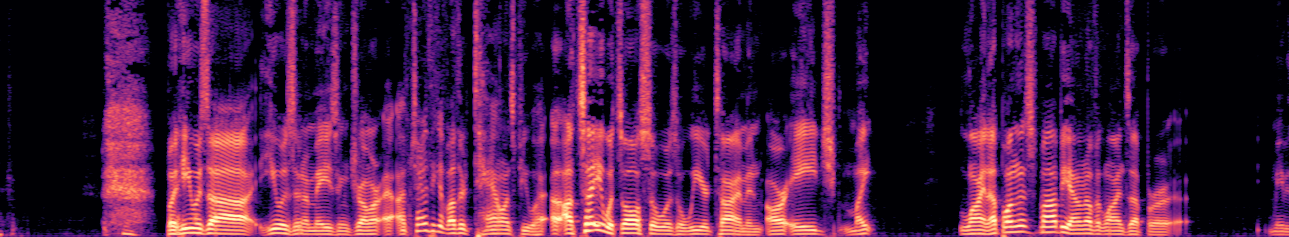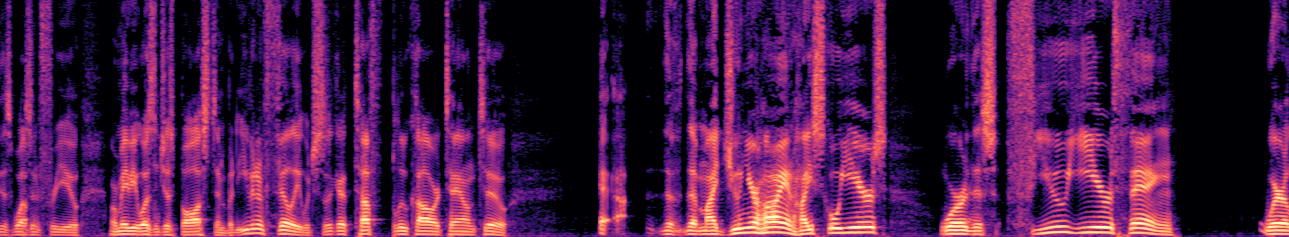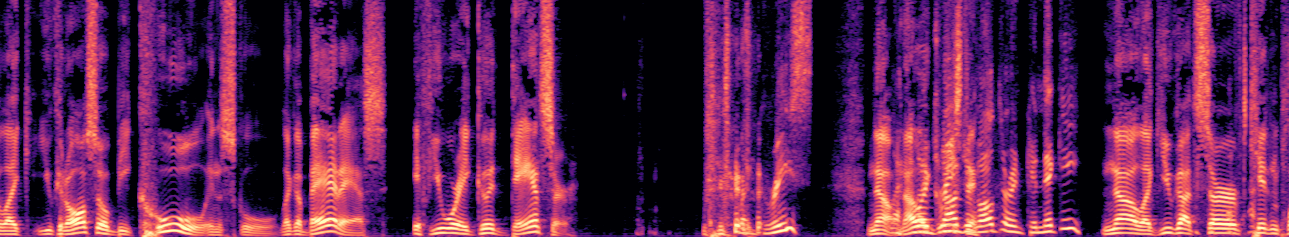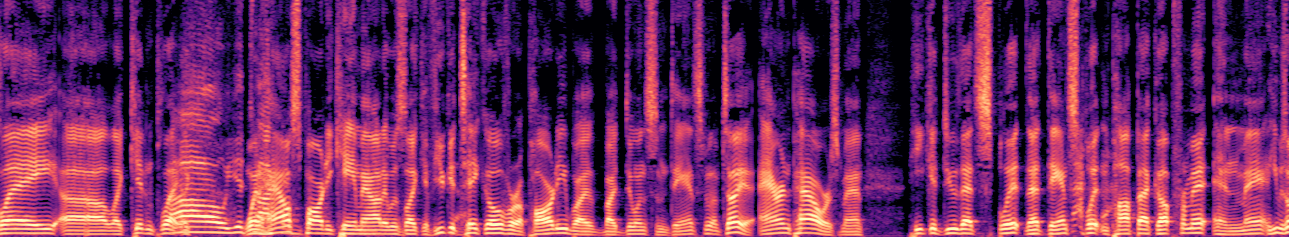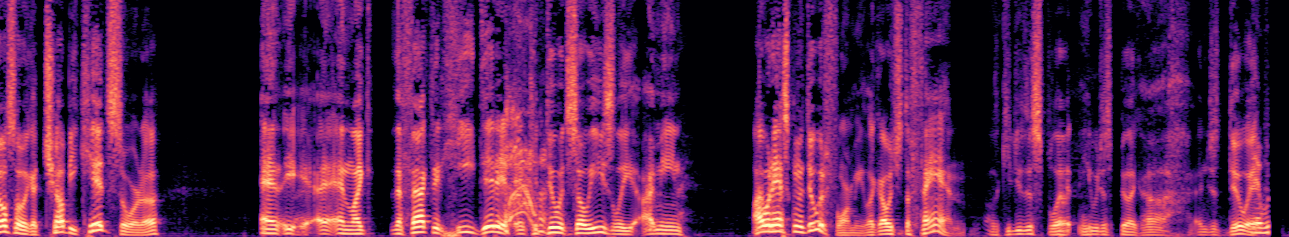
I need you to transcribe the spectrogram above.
But he was uh he was an amazing drummer. I- I'm trying to think of other talents people. Had. I'll tell you what's also was a weird time, and our age might line up on this, Bobby. I don't know if it lines up or maybe this wasn't for you, or maybe it wasn't just Boston, but even in Philly, which is like a tough blue collar town too. uh, The, the my junior high and high school years were this few year thing where like you could also be cool in school, like a badass, if you were a good dancer. Like Grease. No, not like, John Grease. Travolta and Kenickie. no, like you got served Kid and Play, uh, like Kid and Play. Like, Oh, you're when talking- House Party came out, it was like if you could take over a party by by doing some dance. I'm telling you, Aaron Powers, man, he could do that split, that dance split, and pop back up from it. And man, he was also like a chubby kid, sorta. And and like the fact that he did it and could do it so easily, I mean, I would ask him to do it for me. Like I was just a fan. Like, you do the split, and he would just be like, ugh, and just do it.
